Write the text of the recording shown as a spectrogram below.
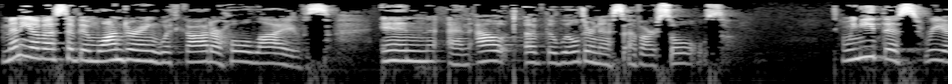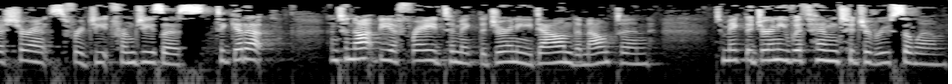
Many of us have been wandering with God our whole lives, in and out of the wilderness of our souls. We need this reassurance from Jesus to get up and to not be afraid to make the journey down the mountain, to make the journey with Him to Jerusalem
